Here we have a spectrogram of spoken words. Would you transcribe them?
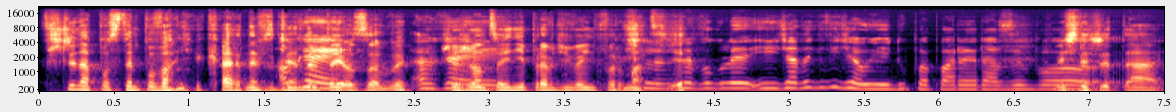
wszczyna postępowanie karne względem Okej, tej osoby, okej. szerzącej nieprawdziwe informacje. Myślę, że w ogóle jej dziadek widział jej dupę parę razy, bo Myślę, że tak.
